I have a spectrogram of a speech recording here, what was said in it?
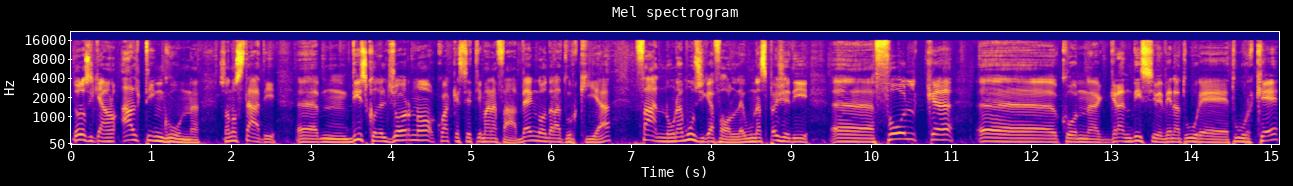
Loro si chiamano Altingun. Sono stati ehm, disco del giorno qualche settimana fa. Vengono dalla Turchia. Fanno una musica folle, una specie di eh, folk eh, con grandissime venature turche,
